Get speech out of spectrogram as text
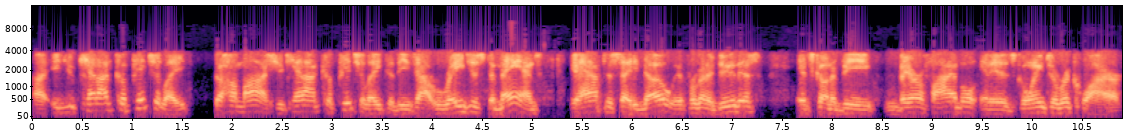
Uh, you cannot capitulate to Hamas. You cannot capitulate to these outrageous demands. You have to say no. If we're going to do this, it's going to be verifiable and it is going to require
